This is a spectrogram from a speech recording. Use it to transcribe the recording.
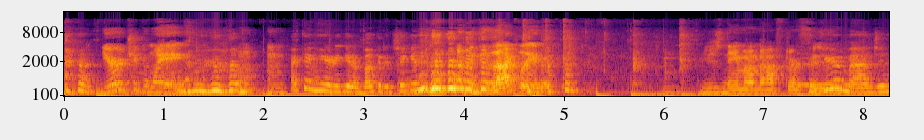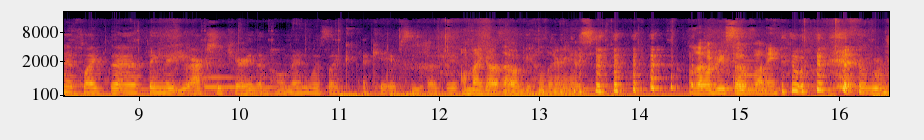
there. You're a chicken wing. I came here to get a bucket of chicken. exactly. You just name them after food. Could you imagine if like the thing that you actually carry them home in was like a KFC bucket? Oh my god, that would be hilarious. That would be so funny. it would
